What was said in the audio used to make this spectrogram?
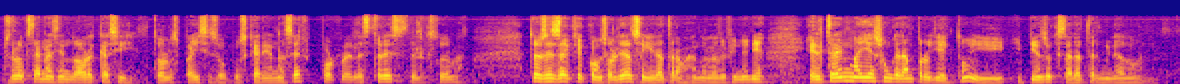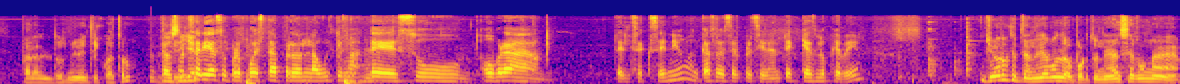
pues es lo que están haciendo ahora casi todos los países o buscarían hacer por el estrés del que estoy hablando. Entonces hay que consolidar, seguirá trabajando la refinería. El tren Maya es un gran proyecto y, y pienso que estará terminado en- para el 2024. ¿Cuál sería su propuesta, perdón, la última, de su obra del sexenio, en caso de ser presidente? ¿Qué es lo que ve? Yo creo que tendríamos la oportunidad de hacer una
